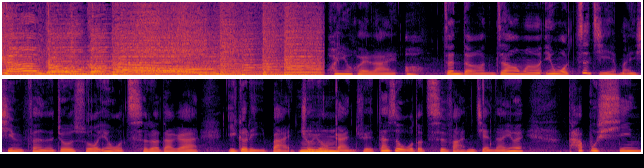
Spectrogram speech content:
康 Go Go Go。欢迎回来哦！真的，你知道吗？因为我自己也蛮兴奋的，就是说，因为我吃了大概一个礼拜就有感觉，嗯、但是我的吃法很简单，因为它不腥，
